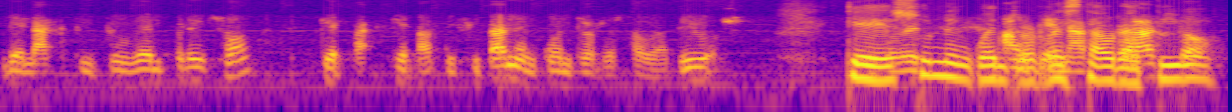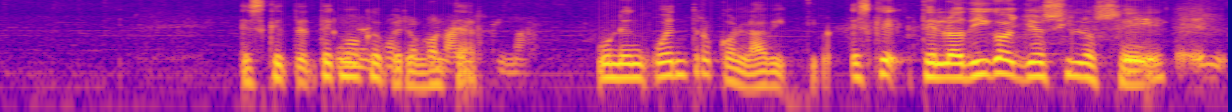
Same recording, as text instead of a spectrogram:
la actitud del preso, que, que participa en encuentros restaurativos. ¿Qué es un encuentro restaurativo? es que te tengo que preguntar. un encuentro con la víctima. Es que te lo digo, yo sí lo sé. ¿eh?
